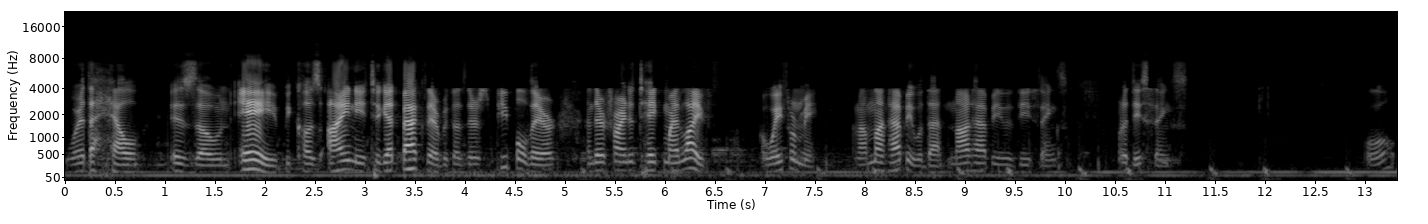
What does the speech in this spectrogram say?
Where the hell is zone A? Because I need to get back there because there's people there and they're trying to take my life away from me. And I'm not happy with that. Not happy with these things. What are these things? Oh,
